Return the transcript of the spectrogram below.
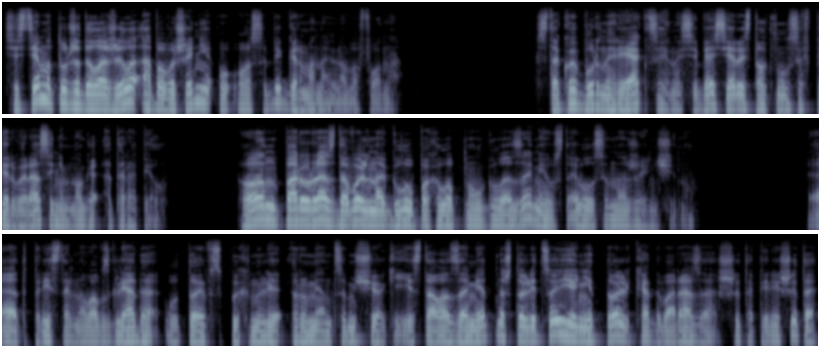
Система тут же доложила о повышении у особи гормонального фона. С такой бурной реакцией на себя Серый столкнулся в первый раз и немного оторопел. Он пару раз довольно глупо хлопнул глазами и уставился на женщину. От пристального взгляда у той вспыхнули румянцем щеки, и стало заметно, что лицо ее не только два раза шито-перешито,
